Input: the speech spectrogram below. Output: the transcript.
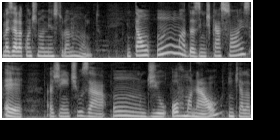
mas ela continua menstruando muito. Então, uma das indicações é a gente usar um DIU hormonal, em que ela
